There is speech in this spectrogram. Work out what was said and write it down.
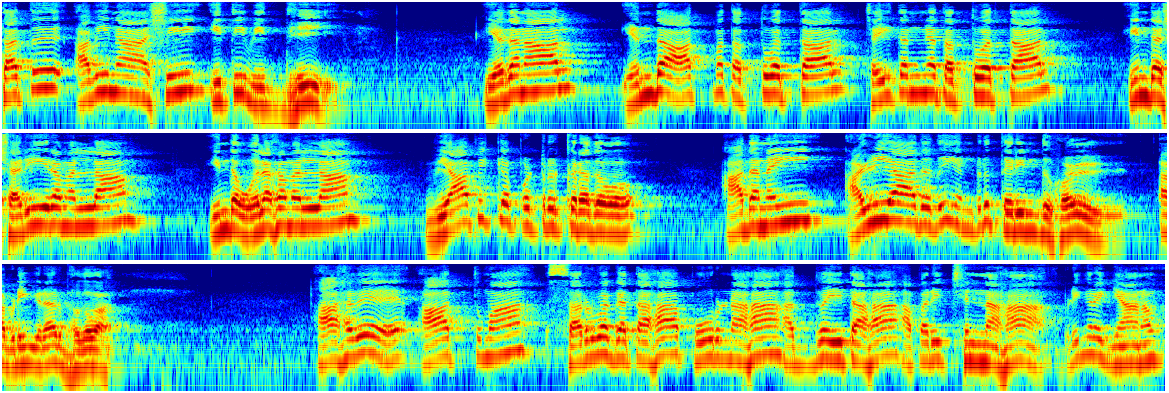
தத்து அவினாஷி இது வித்தி. எதனால்? எந்த ஆத்ம தத்துவத்தால் சைத்தன்ய தத்துவத்தால் இந்த சரீரமெல்லாம் இந்த உலகமெல்லாம் வியாபிக்கப்பட்டிருக்கிறதோ அதனை அழியாதது என்று தெரிந்து கொள் அப்படிங்கிறார் பகவான். ஆகவே ஆத்மா சர்வகதா பூர்ணா அத்வைதா அபரிச்சின்னா அப்படிங்கிற ஞானம்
